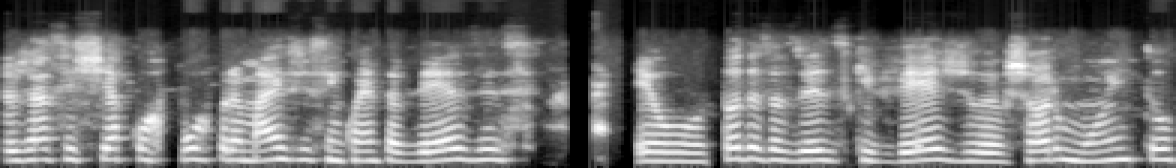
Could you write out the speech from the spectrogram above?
eu já assisti a Cor Púrpura mais de 50 vezes. Eu todas as vezes que vejo, eu choro muito,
